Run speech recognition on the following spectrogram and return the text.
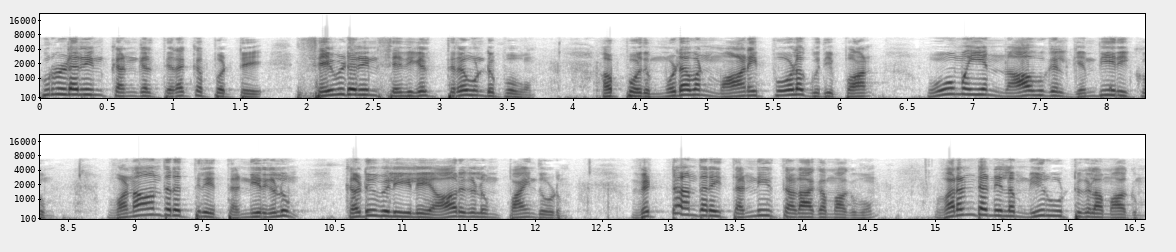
குருடரின் கண்கள் திறக்கப்பட்டு செவிடரின் செவிகள் திறவுண்டு போவோம். அப்போது முடவன் மானை போல குதிப்பான். ஊமையின் நாவுகள் கம்பீரிக்கும். வனாந்தரத்திலே தண்ணீர்களும் கடுவெளியிலே ஆறுகளும் பாய்ந்தோடும். வெட்டாந்தரை தண்ணீர் தடாகமாகவும் வறண்ட நிலம் நீர் ஊற்றுகளமாகும்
